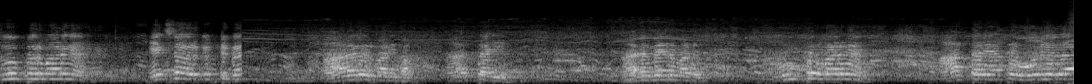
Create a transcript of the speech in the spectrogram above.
சூப்பர் மாடுங்க. எக்ஸ்ட்ரா ஒரு கிஃப்ட் அழகர் மாடிப்பா. ஆத்தாடி. அருமையான மாடு. சூப்பர் மாடுங்க ஆத்தாடி ஆத்தா ஓடியதா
